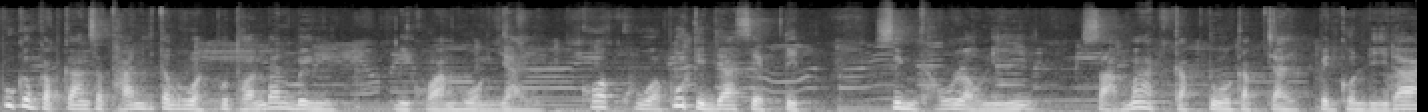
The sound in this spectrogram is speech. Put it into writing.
ผู้กำกับการสถานีตำรวจภูธรบ้านบึง มีความห่วงใยครอบครัวผู้ติดยาเสพติด ซึ่งเขาเหล่านี้สามารถกลับตัวกลับใจเป็นคนดีได้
